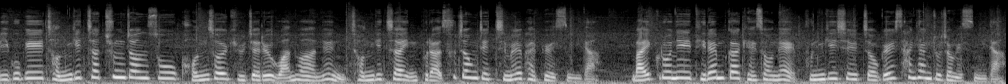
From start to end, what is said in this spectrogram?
미국이 전기차 충전소 건설 규제를 완화하는 전기차 인프라 수정 지침을 발표했습니다. 마이크론이 디램가 개선에 분기 실적을 상향 조정했습니다.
